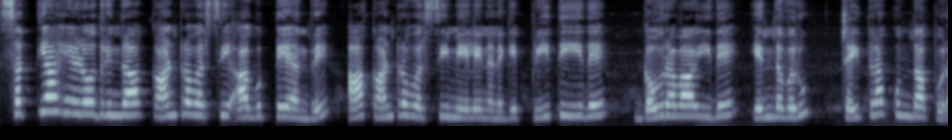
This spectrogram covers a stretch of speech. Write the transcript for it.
ಸತ್ಯ ಹೇಳೋದ್ರಿಂದ ಕಾಂಟ್ರವರ್ಸಿ ಆಗುತ್ತೆ ಅಂದ್ರೆ ಆ ಕಾಂಟ್ರವರ್ಸಿ ಮೇಲೆ ನನಗೆ ಪ್ರೀತಿ ಇದೆ, ಗೌರವ ಇದೆ ಎಂದವರು ಚೈತ್ರಾ ಕುಂದಾಪುರ.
